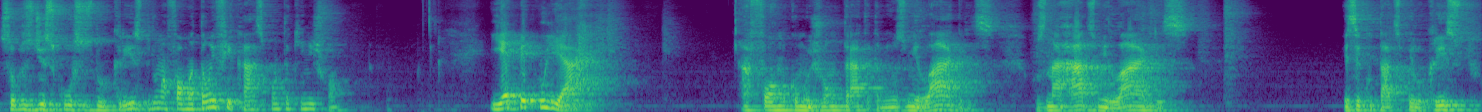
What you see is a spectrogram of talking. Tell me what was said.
sobre os discursos do Cristo de uma forma tão eficaz quanto aqui em João. E é peculiar a forma como João trata também os milagres, os narrados milagres executados pelo Cristo.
